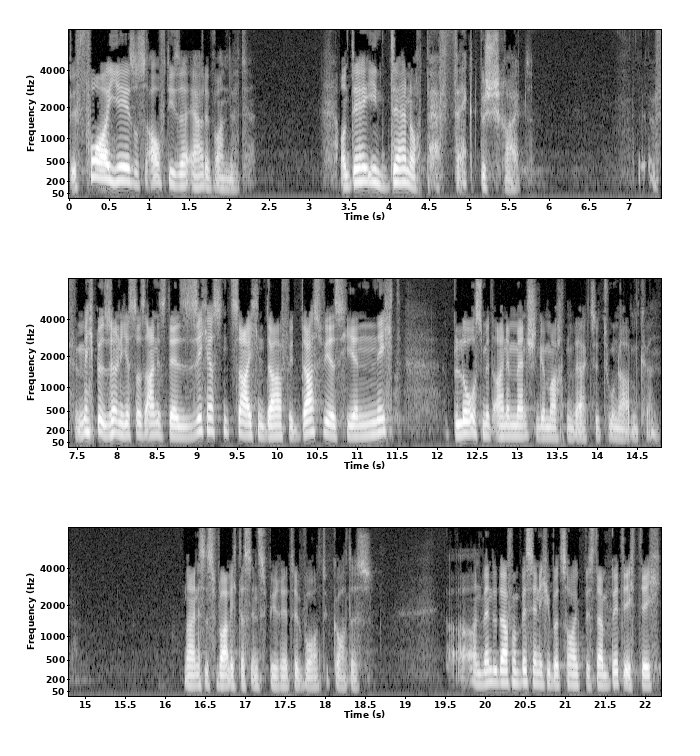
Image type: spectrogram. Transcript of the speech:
bevor Jesus auf dieser Erde wandelte. Und der ihn dennoch perfekt beschreibt für mich persönlich ist das eines der sichersten Zeichen dafür, dass wir es hier nicht bloß mit einem menschengemachten Werk zu tun haben können. Nein, es ist wahrlich das inspirierte Wort Gottes. Und wenn du davon bisschen nicht überzeugt bist, dann bitte ich dich,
